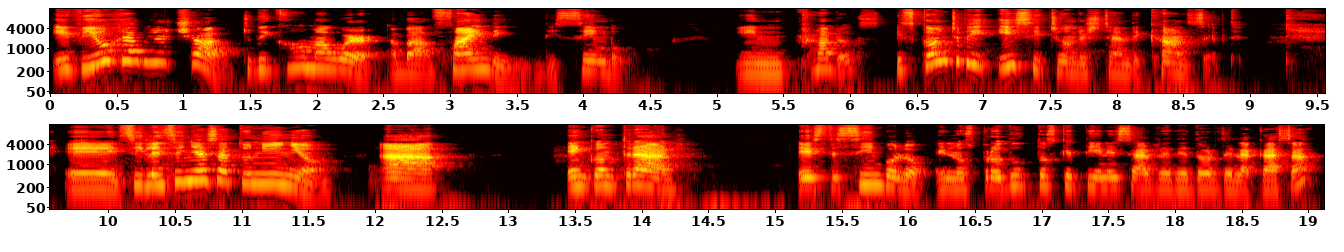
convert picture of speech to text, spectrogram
if you help your child to become aware about finding the symbol in products, it's going to be easy to understand the concept. Eh, si le enseñas a tu niño a encontrar este símbolo en los productos que tienes alrededor de la casa,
